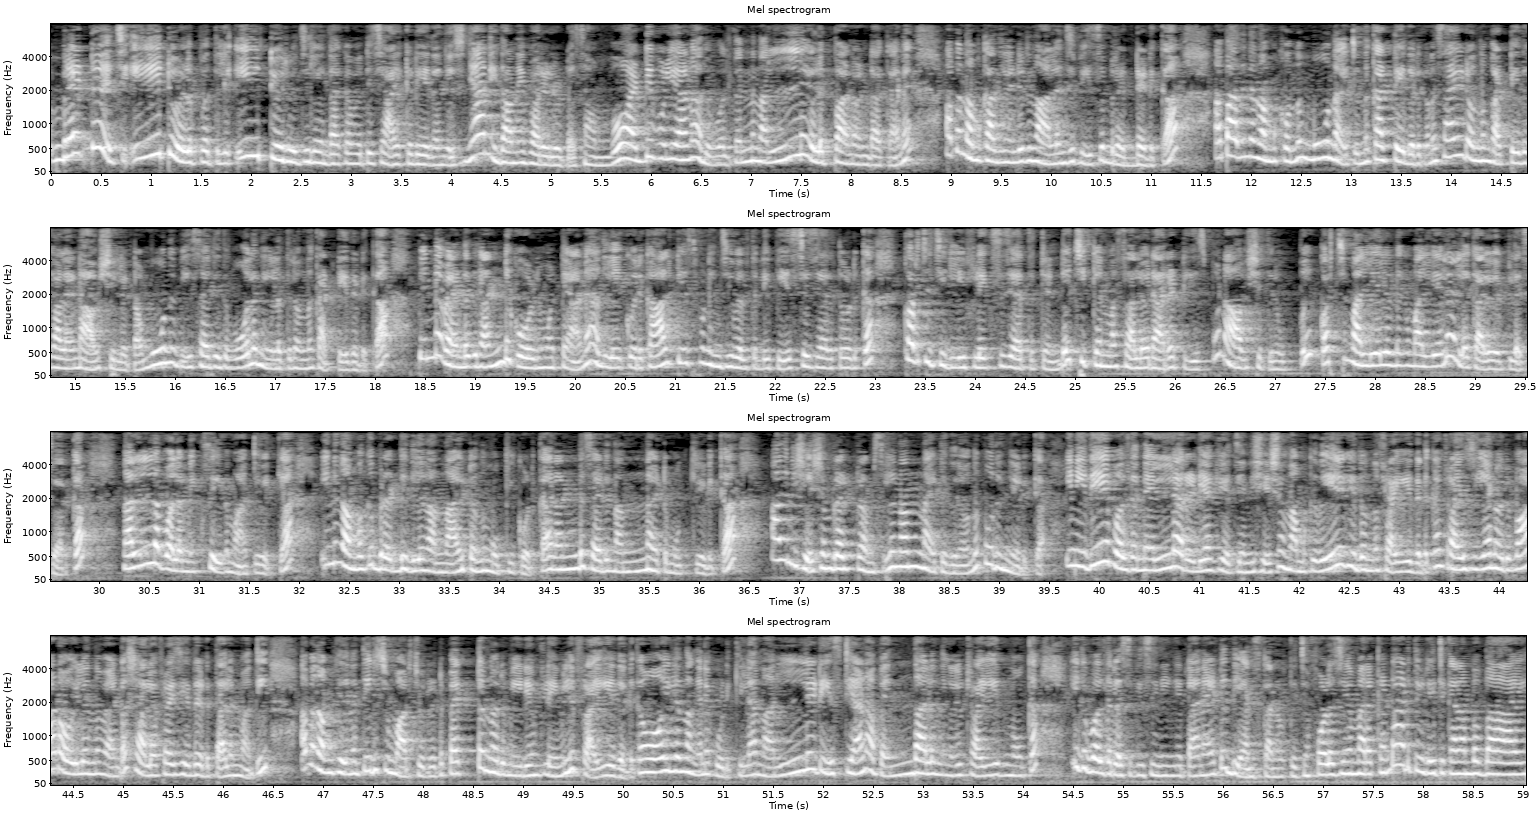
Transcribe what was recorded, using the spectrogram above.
Bread വെച്ച് ഏറ്റവും എളുപ്പത്തിൽ ഏറ്റവും രുചിയിൽ ഉണ്ടാക്കാൻ പറ്റിയ ചായക്കടി ഏതാണെന്ന് ചോദിച്ചു. ഞാൻ ഇതാന്നേ പറയുള്ളൂ കേട്ടോ സംഭവം അടിപൊളിയാണ്. അതുപോലെ തന്നെ നല്ല എളുപ്പമാണ് ഉണ്ടാക്കാൻ അപ്പം നമുക്ക് അതിന് വേണ്ടി ഒരു നാലഞ്ച് പീസ് ബ്രെഡ് എടുക്കാം. അപ്പം അതിനെ നമുക്കൊന്ന് മൂന്നായിട്ട് ഒന്ന് കട്ട് ചെയ്തെടുക്കണം. സൈഡ് ഒന്നും കട്ട് ചെയ്ത് കളയേണ്ട ആവശ്യമില്ല കേട്ടോ മൂന്ന് പീസായിട്ട് ഇതുപോലെ നീളത്തിലൊന്ന് കട്ട് ചെയ്തെടുക്കുക പിന്നെ വേണ്ടത് രണ്ട് കോഴിമുട്ടയാണ്. അതിലേക്ക് ഒരു കാൽ ടീസ്പൂൺ ഇഞ്ചി വെളുത്തുള്ളി പേസ്റ്റ് ചേർത്ത് കൊടുക്കുക. കുറച്ച് ചില്ലി ഫ്ലേക്സ് ചേർത്തിട്ടുണ്ട്. ചിക്കൻ മസാല ഒരു അര ടീസ്പൂൺ ആവശ്യത്തിന് ഉപ്പ്. കുറച്ച് മല്ലിയിലുണ്ടെങ്കിൽ മല്ലിയില അല്ലെങ്കിൽ കറിവേപ്പില ചേർക്കാം. നല്ലപോലെ മിക്സ് ചെയ്ത് മാറ്റി വെക്കുക ഇനി നമുക്ക് ബ്രെഡ് ഇതിൽ നന്നായിട്ടൊന്ന് മുക്കി കൊടുക്കുക രണ്ട് സൈഡ് നന്നായിട്ട് മുക്കിയെടുക്കുക അതിനുശേഷം ബ്രെഡ് ക്രംസിൽ നന്നായിട്ട് ഇതിനൊന്ന് പൊതിഞ്ഞെടുക്കുക. ഇനി ഇതേപോലെ തന്നെ എല്ലാം റെഡിയാക്കി വെച്ചതിന് ശേഷം നമുക്ക് വേഗം ഇതൊന്ന് ഫ്രൈ ചെയ്തെടുക്കാം. ഫ്രൈ ചെയ്യാൻ ഒരുപാട് ഓയിലൊന്നും വേണ്ട. ശാല ഫ്രൈ ചെയ്തെടുത്താലും മതി. അപ്പോൾ നമുക്ക് ഇതിനെ തിരിച്ചു മറിച്ചു വിട്ടിട്ട് പെട്ടെന്ന് ഒരു മീഡിയം ഫ്ലെയിമിൽ ഫ്രൈ ചെയ്തെടുക്കാം. ഓയിലൊന്നും അങ്ങനെ കുടിക്കില്ല. നല്ല ടേസ്റ്റിയാണ് അപ്പോൾ എന്തായാലും നിങ്ങൾ ട്രൈ ചെയ്ത് നോക്കുക. ഇതുപോലത്തെ റെസിപ്പീസ് ഇനിയും കിട്ടാനായിട്ട് ദിയാൻസ് കണ്ണൂർ കിച്ചൻ ഫോളോ ചെയ്യാൻ മറക്കണ്ട. അടുത്ത വീഡിയോ കാണാം. ബൈ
